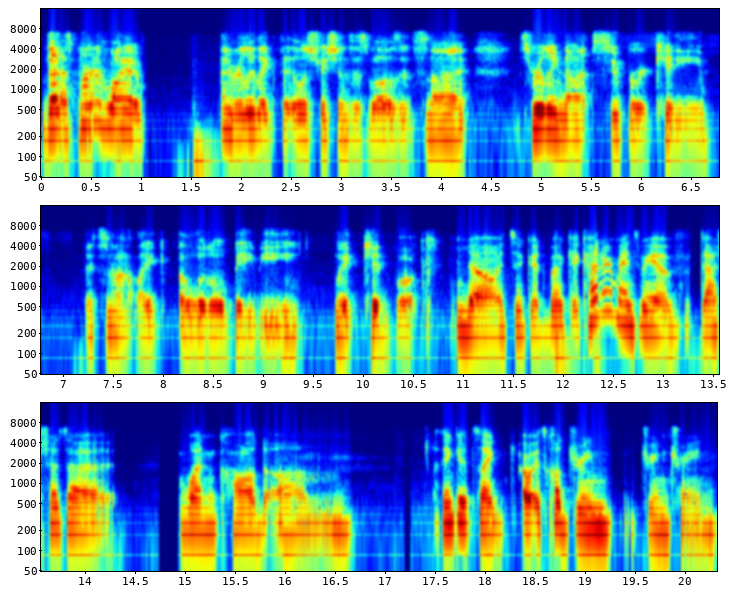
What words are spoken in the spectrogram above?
That's part of why I I really like the illustrations as well as it's not it's really not super kiddie. It's not like a little baby like kid book. No, it's a good book. It kind of reminds me of Dash has a one called um I think it's like oh, it's called Dream Dream Train.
